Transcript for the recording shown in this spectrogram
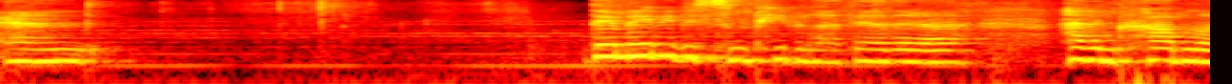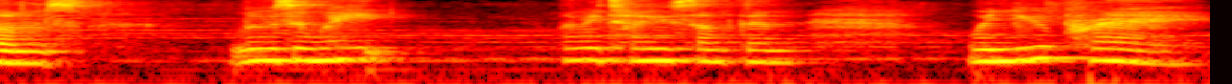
And there may be some people out there that are having problems losing weight. Let me tell you something. When you pray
